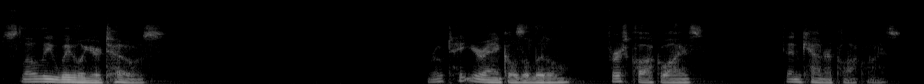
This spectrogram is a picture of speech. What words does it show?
Slowly wiggle your toes. Rotate your ankles a little, first clockwise, then counterclockwise.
